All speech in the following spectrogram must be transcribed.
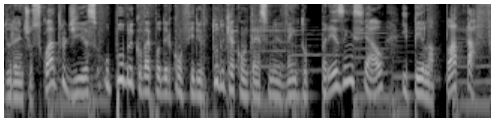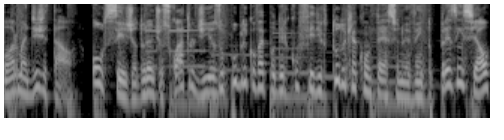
durante os quatro dias o público vai poder conferir tudo o que acontece no evento presencial e pela plataforma digital. Ou seja, durante os quatro dias, o público vai poder conferir tudo o que acontece no evento presencial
